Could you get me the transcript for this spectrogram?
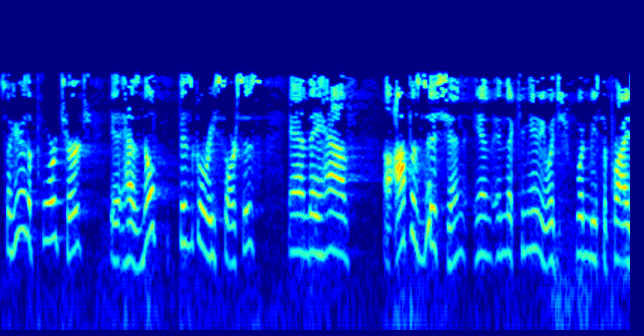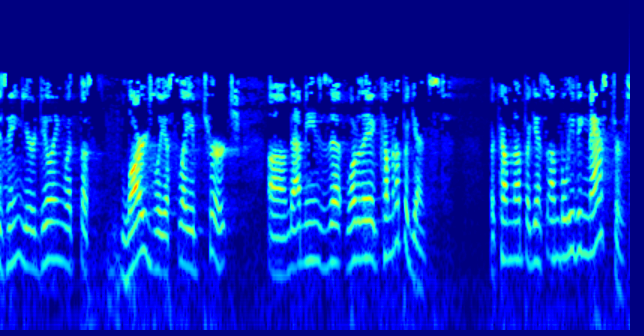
So here the poor church it has no physical resources and they have uh, opposition in, in the community, which wouldn't be surprising. You're dealing with a, largely a slave church. Um, that means that what are they coming up against? They're coming up against unbelieving masters.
